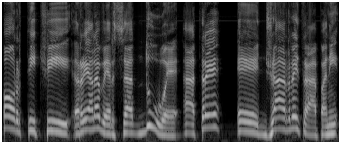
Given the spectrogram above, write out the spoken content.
Portici Real Aversa 2 a 3 e Giarre Trapani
